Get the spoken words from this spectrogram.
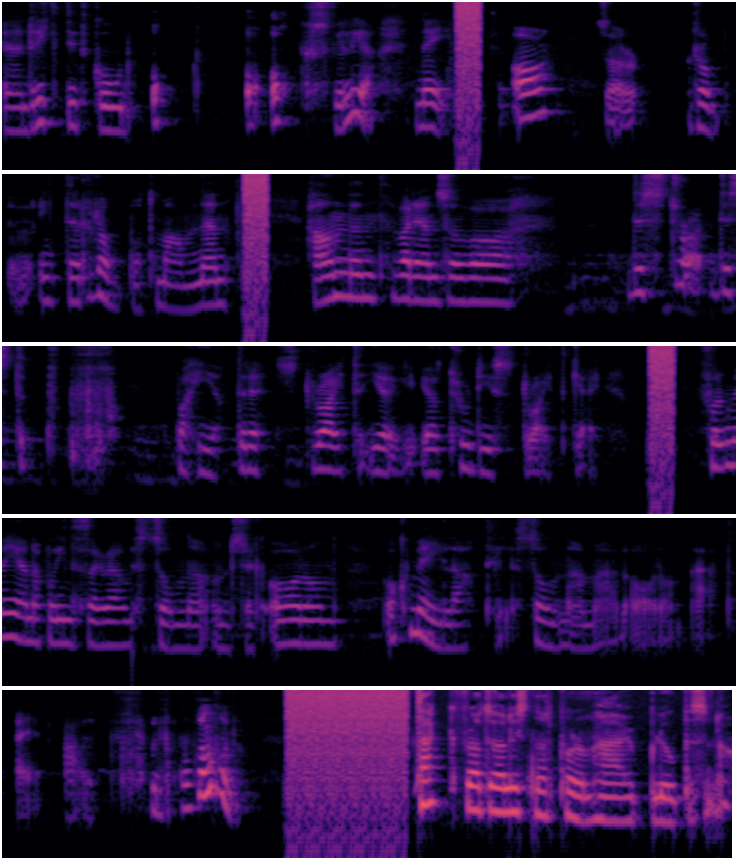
en riktigt god oxfilé. Nej. Ja, sa rob inte robotmannen. Handen var den som var... Destroy... Vad heter det? Strite. Jag, jag tror det är Strite Guy. Följ mig gärna på Instagram, somna aron och mejla till somna med aron eh, Tack för att du har lyssnat på de här blooperserna.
